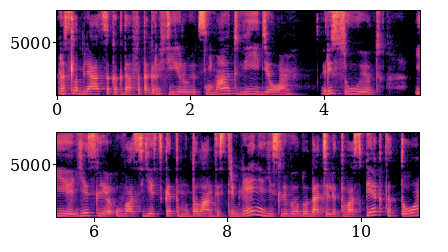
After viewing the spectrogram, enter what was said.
расслабляться, когда фотографируют, снимают видео, рисуют. И если у вас есть к этому талант и стремление, если вы обладатель этого аспекта, то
